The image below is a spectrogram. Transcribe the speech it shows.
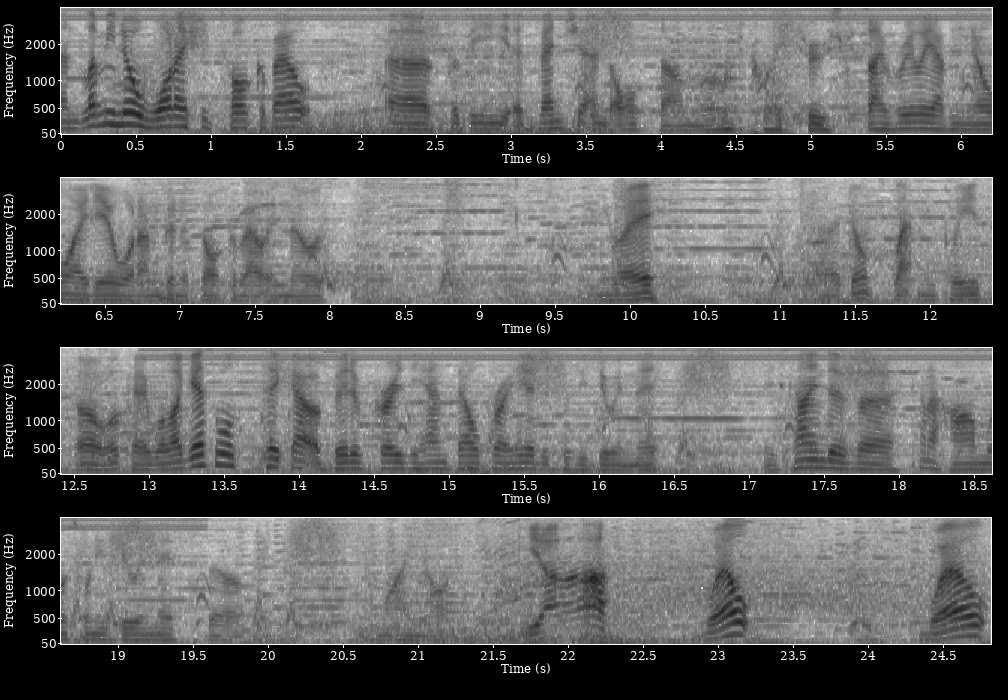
and let me know what I should talk about uh, for the Adventure and All-Star mode playthroughs, because I really have no idea what I'm going to talk about in those. Anyway, uh, don't slap me, please. Oh, okay. Well, I guess we'll take out a bit of Crazy Hand's health right here, just because he's doing this. He's kind of, uh, kind of harmless when he's doing this, so why not? Yeah. Well. Well.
